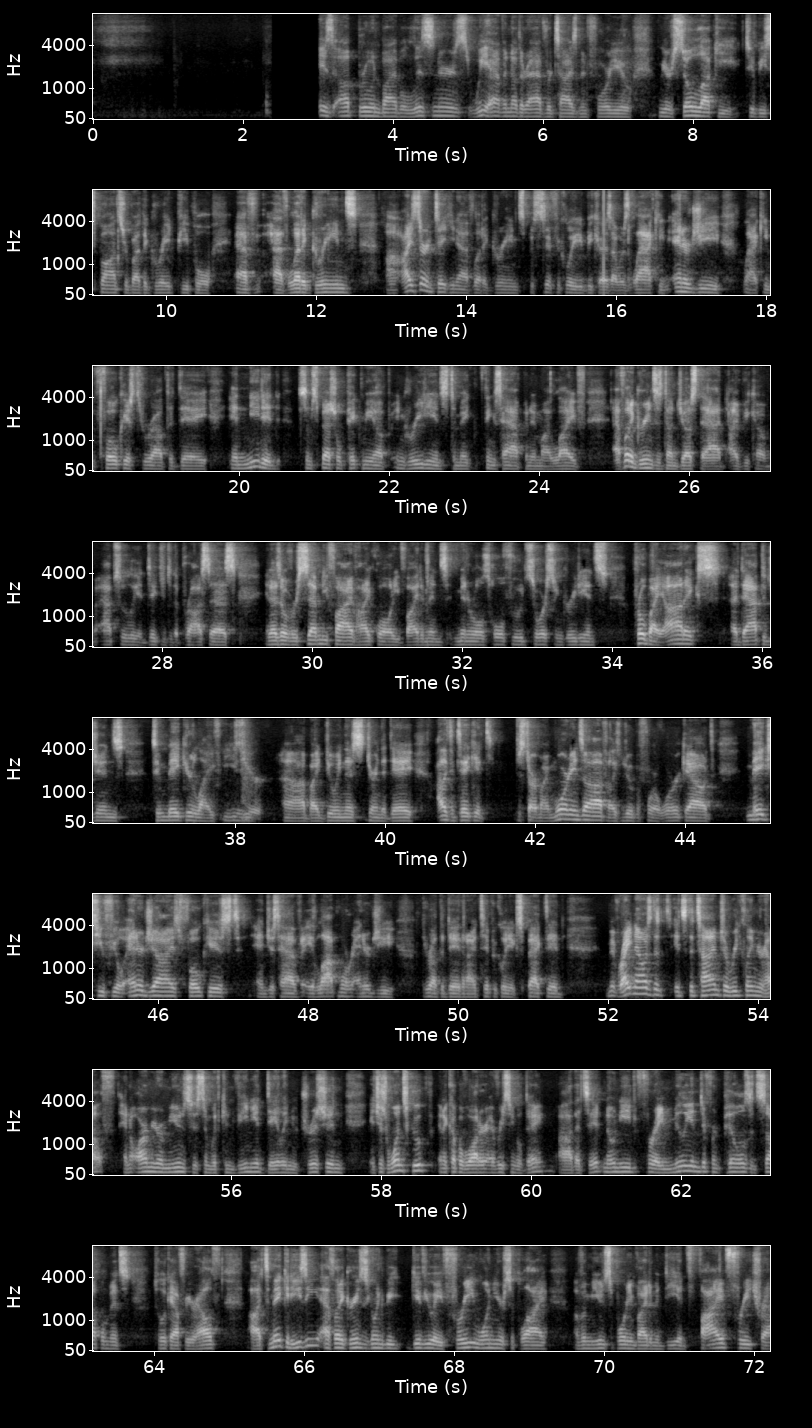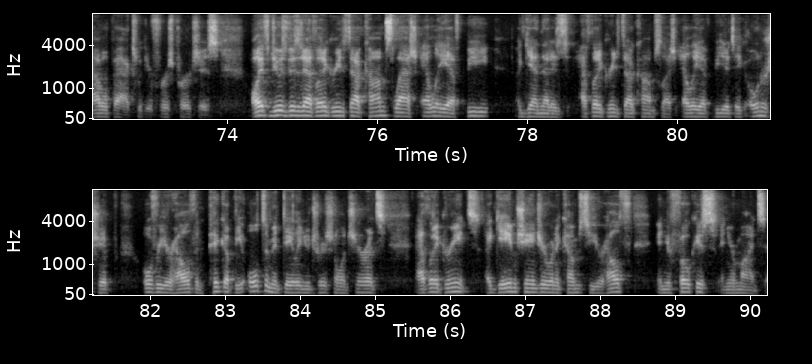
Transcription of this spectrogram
Is up, Bruin Bible listeners. We have another advertisement for you. We are so lucky to be sponsored by the great people at Athletic Greens. Uh, I started taking Athletic Greens specifically because I was lacking energy, lacking focus throughout the day, and needed some special pick me up ingredients to make things happen in my life. Athletic Greens has done just that. I've become absolutely addicted to the process. It has over 75 high quality vitamins, minerals, whole food source ingredients, probiotics, adaptogens to make your life easier uh, by doing this during the day. I like to take it to start my mornings off. I like to do it before a workout. Makes you feel energized, focused, and just have a lot more energy throughout the day than I typically expected. Right now is the it's the time to reclaim your health and arm your immune system with convenient daily nutrition. It's just one scoop in a cup of water every single day. Uh, that's it. No need for a million different pills and supplements to look out for your health. Uh, to make it easy, Athletic Greens is going to be give you a free one year supply of immune supporting vitamin D and five free travel packs with your first purchase. All you have to do is visit athleticgreens.com slash LAFB Again, that is athleticgreens.com slash LAFB to take ownership over your health and pick up the ultimate daily nutritional insurance. Athletic Greens, a game changer when it comes to your health and your focus and your mindset.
